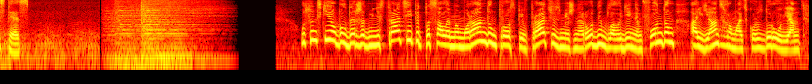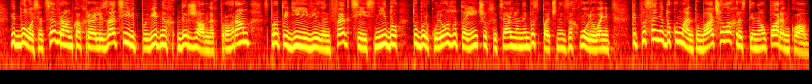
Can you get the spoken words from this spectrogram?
СТС. У Сумській облдержадміністрації підписали меморандум про співпрацю з міжнародним благодійним фондом Альянс громадського здоров'я. Відбулося це в рамках реалізації відповідних державних програм з протидії ВІЛ-інфекції, СНІДу, туберкульозу та інших соціально небезпечних захворювань. Підписання документу бачила Христина Опаренко.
